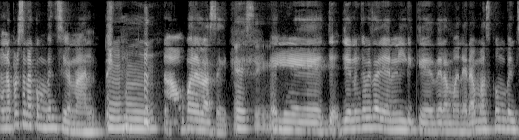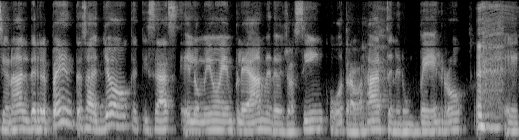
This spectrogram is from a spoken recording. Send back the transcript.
una persona convencional. Ujú, Vamos a ponerlo así. eh, sí. Eh, yo, yo nunca he visto a Yanel de que de la manera más convencional. De repente, o sea, yo que quizás eh, lo mío es emplearme de 8 a 5, o trabajar, tener un perro, eh,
